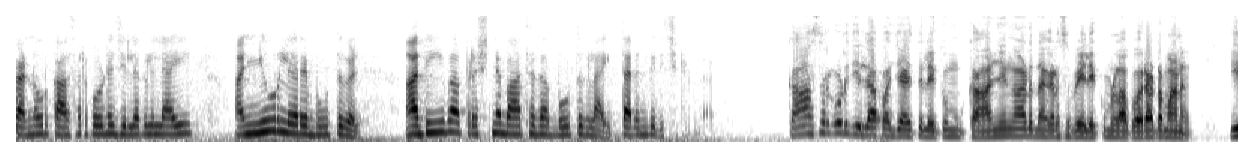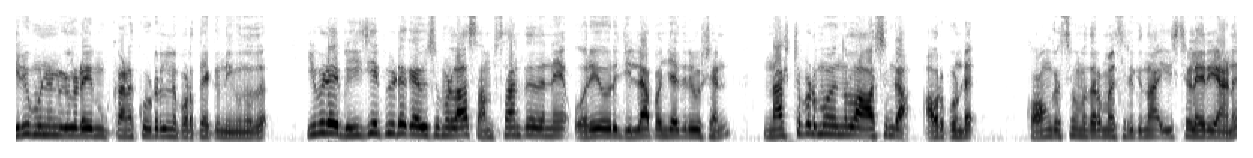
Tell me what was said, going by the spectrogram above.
കണ്ണൂർ കാസർഗോഡ് ജില്ലകളിലായി അഞ്ഞൂറിലേറെ ബൂത്തുകൾ അതീവ പ്രശ്നബാധിത ബൂത്തുകളായി തരംതിരിച്ചിട്ടുണ്ട്. കാസർഗോഡ് ജില്ലാ പഞ്ചായത്തിലേക്കും കാഞ്ഞങ്ങാട് നഗരസഭയിലേക്കുമുള്ള പോരാട്ടമാണ് ഇരുമുന്നണികളുടെയും കണക്കൂട്ടലിന് പുറത്തേക്ക് നീങ്ങുന്നത്. ഇവിടെ ബി ജെ പിയുടെ കൈവശമുള്ള സംസ്ഥാനത്തെ തന്നെ ഒരേ ഒരു ജില്ലാ പഞ്ചായത്ത് ഡിവിഷൻ നഷ്ടപ്പെടുമോ എന്നുള്ള ആശങ്ക അവർക്കുണ്ട്. കോൺഗ്രസ് മുതൽ മത്സരിക്കുന്ന ഈസ്റ്റൽ ഏരിയയാണ്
